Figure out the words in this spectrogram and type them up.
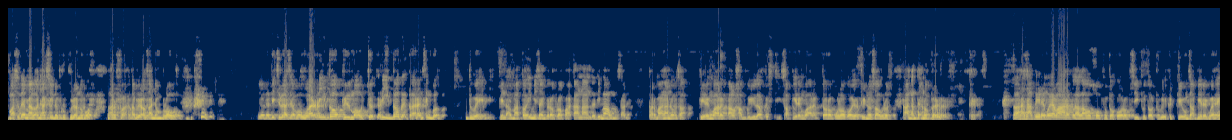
Maksudnya melok nyaksi kuburan apa? Larva, tapi rasa nyemplo. ya tadi jelas ya? Warido bil maujud, rido barang sing mbok duwe. Bin almato ini saya berapa pakanan. Jadi mau misalnya permangan dong sak piring warek alhamdulillah gusti sak piring warek cara pulau koyo dinosaurus tangan tekno ber beras. Lah sak piring wae warek lah. Lah opo butuh korupsi butuh duit gede wong sak piring wae?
